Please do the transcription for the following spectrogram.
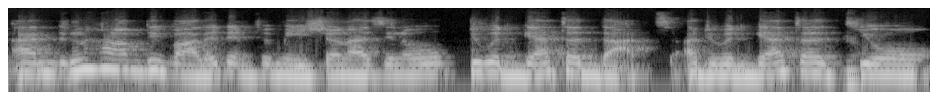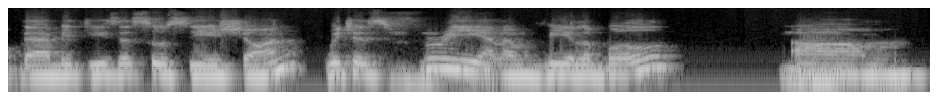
and didn't have the valid information, as you know, you would get at that, and you would get at yeah. your diabetes association, which is mm-hmm. free and available. Mm-hmm. Um,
